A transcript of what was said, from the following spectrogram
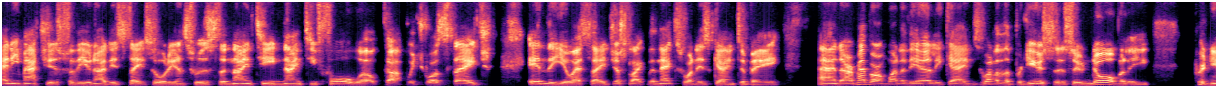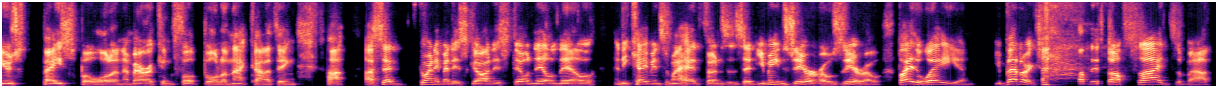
any matches for the United States audience was the 1994 World Cup, which was staged in the USA, just like the next one is going to be. And I remember on one of the early games, one of the producers who normally produced baseball and American football and that kind of thing, uh, I said, 20 minutes gone, it's still nil nil. And he came into my headphones and said, You mean zero zero? By the way, Ian, you better explain what this offside's about.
